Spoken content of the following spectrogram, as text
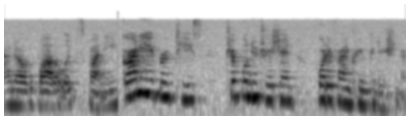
I know the bottle looks funny. Garnier Fructis Triple Nutrition Fortifying Cream Conditioner.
